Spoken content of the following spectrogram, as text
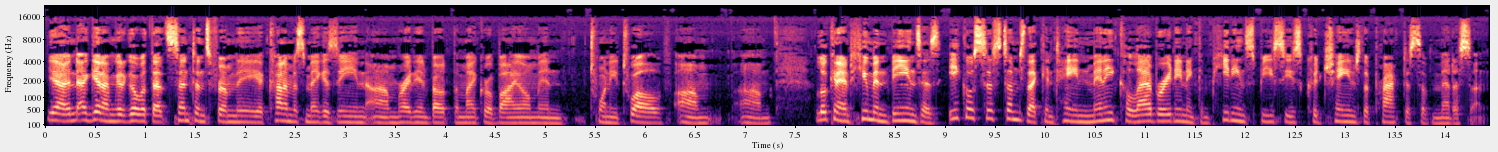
Yeah, and again, I'm going to go with that sentence from the Economist magazine um, writing about the microbiome in 2012. Um, um, looking at human beings as ecosystems that contain many collaborating and competing species could change the practice of medicine.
